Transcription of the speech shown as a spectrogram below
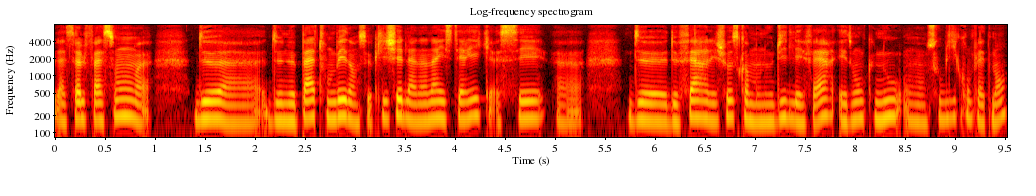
la seule façon euh, de, de ne pas tomber dans ce cliché de la nana hystérique, c'est de, de, faire les choses comme on nous dit de les faire et donc nous, on s'oublie complètement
